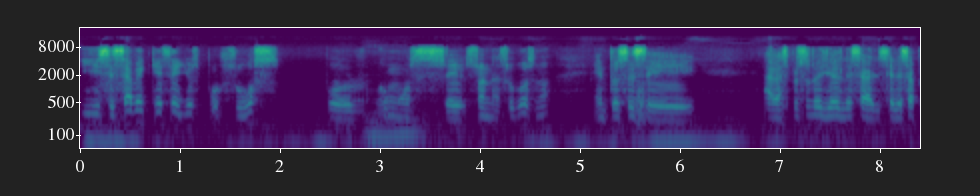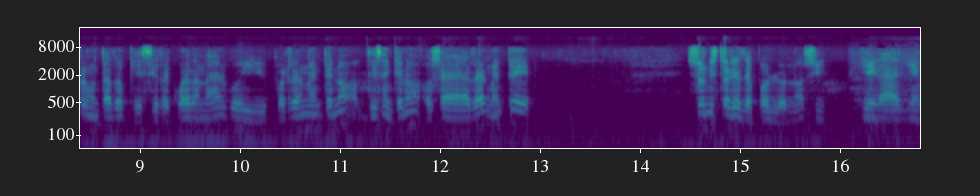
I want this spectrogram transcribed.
Y se sabe que es ellos por su voz, por cómo se suena su voz, ¿no? Entonces eh, a las personas ya les se les ha preguntado que si recuerdan algo y pues realmente no, dicen que no. O sea, realmente son historias de pueblo, ¿no? Si llega alguien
